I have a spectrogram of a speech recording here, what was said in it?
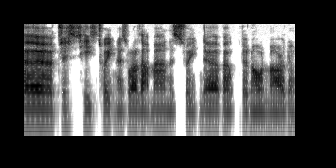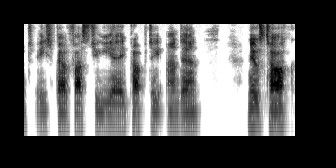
Uh, just he's tweeting as well. That man is tweeting there about the Northern Ireland East Belfast GEA property, and then News Talk.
